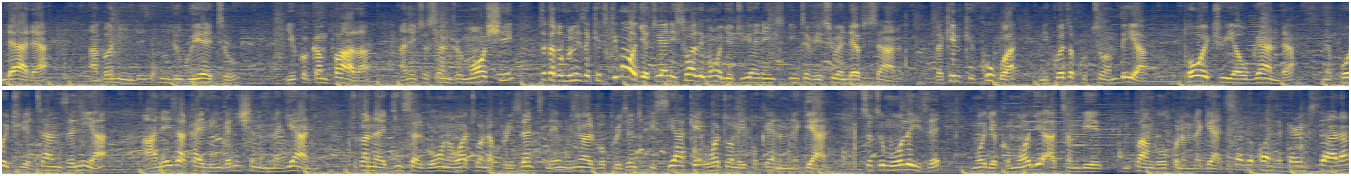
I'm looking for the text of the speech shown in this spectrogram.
mdada ambao ni ndugu yetu yuko Kampala, anaitwa Sandra Moshi. Nataka tumuulize kitu kimoja tu, yani swali moja tu, yani interview sio ndefu sana, lakini kikubwa ni kuweza kutuambia poetry ya Uganda na poetry ya Tanzania anaweza akailinganisha namna gani kutokana na jinsi alivyoona watu wana present na yeye mwenyewe alivyo present piece yake, watu wameipokea namna gani. So tumuulize moja kwa moja, atambie mpango huko namna gani. Sasa kwanza karibu sana,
